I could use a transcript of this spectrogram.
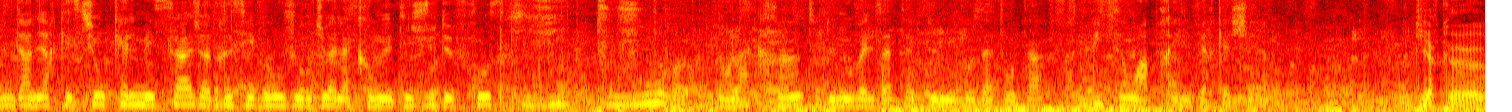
Une dernière question, quel message adressez-vous aujourd'hui à la communauté juive de France qui vit toujours dans la crainte de nouvelles attaques, de nouveaux attentats, huit ans après l'hypercachère? De dire que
